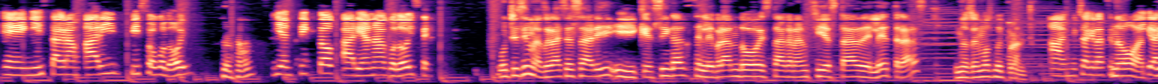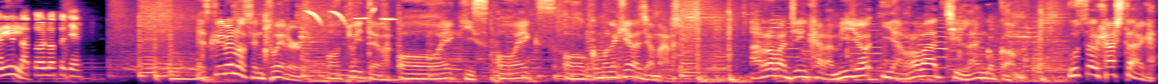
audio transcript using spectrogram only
en Instagram Ari Piso Godoy y en TikTok Ariana Godoy. C. Muchísimas gracias, Ari, y que sigas celebrando esta gran fiesta de letras. Y nos vemos muy pronto. Ay, muchas gracias. No, y a gracias ti. a todos los oyentes. Escríbenos en Twitter o Twitter o X o X o como le quieras llamar. Arroba Jim Jaramillo y arroba chilango.com. Usa el hashtag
